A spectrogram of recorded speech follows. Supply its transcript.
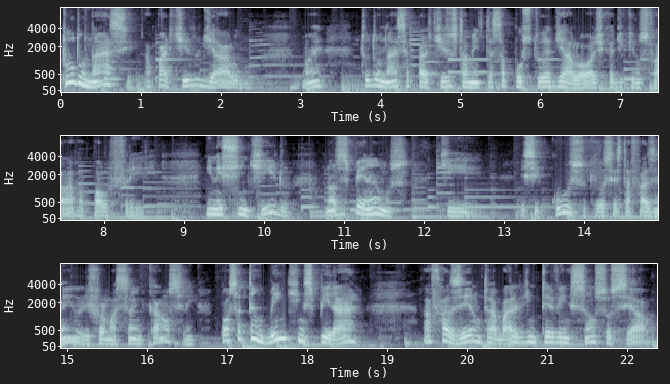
Tudo nasce a partir do diálogo, não é? Tudo nasce a partir justamente dessa postura dialógica de que nos falava Paulo Freire. E nesse sentido, nós esperamos que esse curso que você está fazendo de formação em counseling possa também te inspirar a fazer um trabalho de intervenção social,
